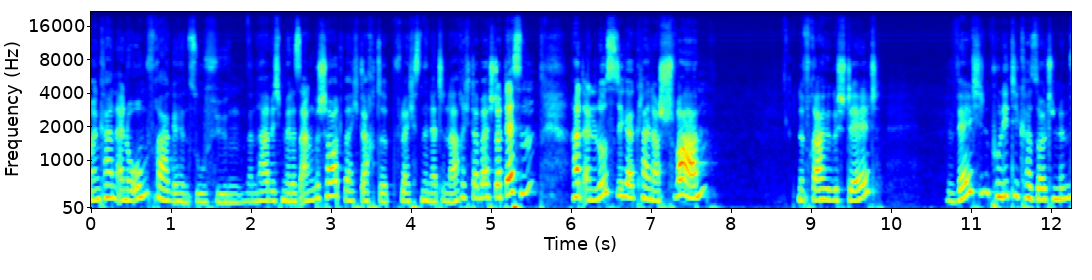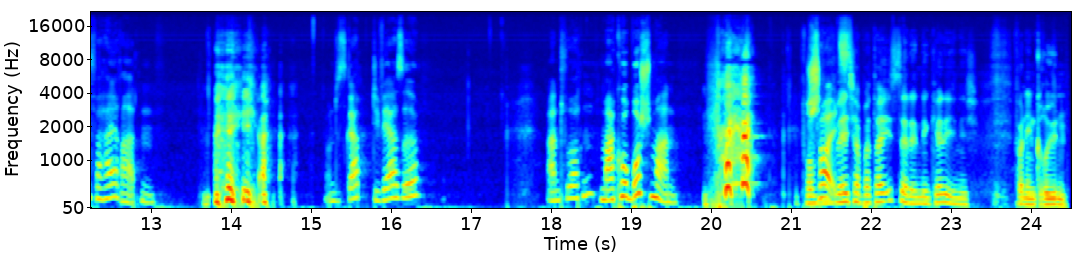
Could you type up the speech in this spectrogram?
man kann eine Umfrage hinzufügen. Dann habe ich mir das angeschaut, weil ich dachte, vielleicht ist eine nette Nachricht dabei. Stattdessen hat ein lustiger kleiner Schwan eine Frage gestellt. Welchen Politiker sollte Nymphe heiraten? ja. Und es gab diverse Antworten. Marco Buschmann. Von Scholz. welcher Partei ist der denn? Den kenne ich nicht. von den Grünen.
